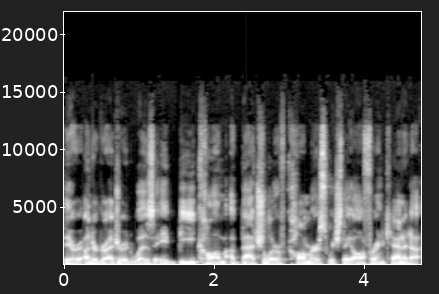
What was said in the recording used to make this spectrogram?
their undergraduate was a BCom, a Bachelor of Commerce, which they offer in Canada.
